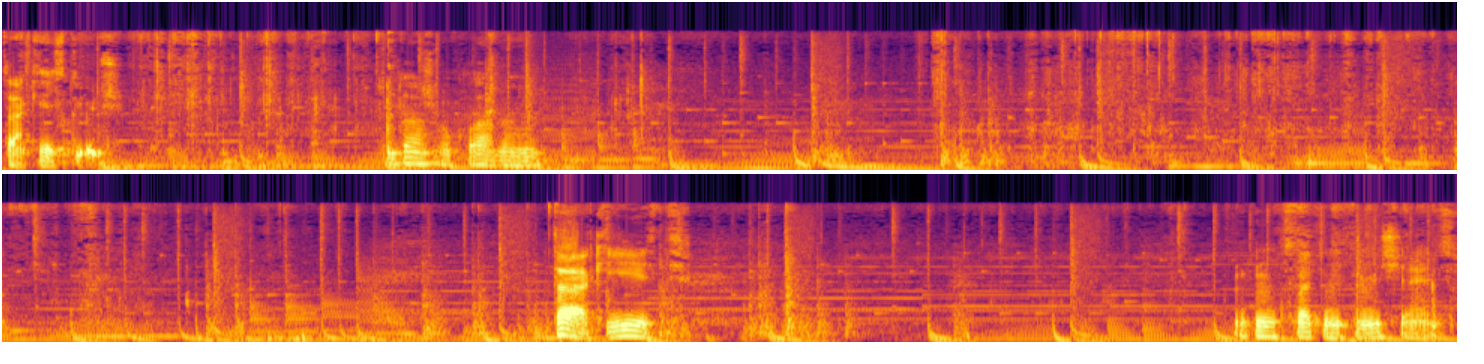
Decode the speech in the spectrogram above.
Так, есть ключ туда же укладываем. Так, есть. Ну, кстати, не помещается.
